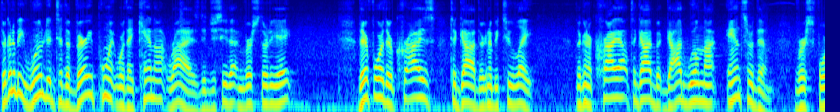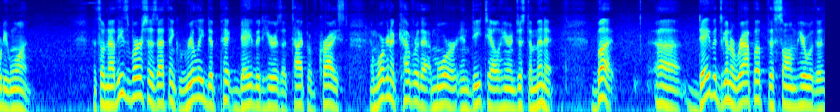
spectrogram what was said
they're going to be wounded to the very point where they cannot rise. Did you see that in verse 38? Therefore, their cries to God, they're going to be too late. They're going to cry out to God, but God will not answer them. Verse 41. And so now these verses, I think, really depict David here as a type of Christ. And we're going to cover that more in detail here in just a minute. But uh, David's going to wrap up this psalm here with a,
